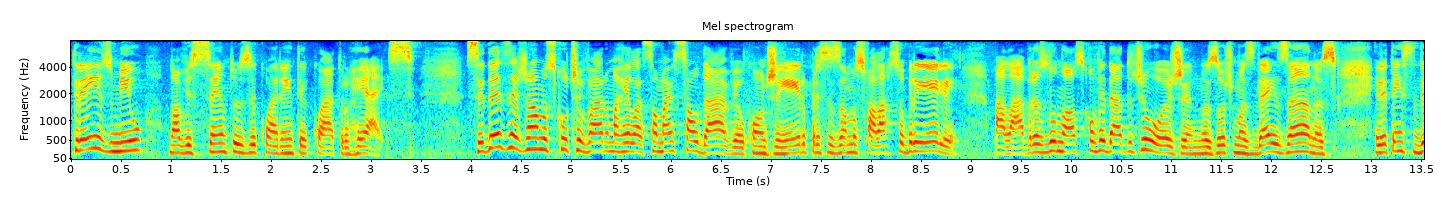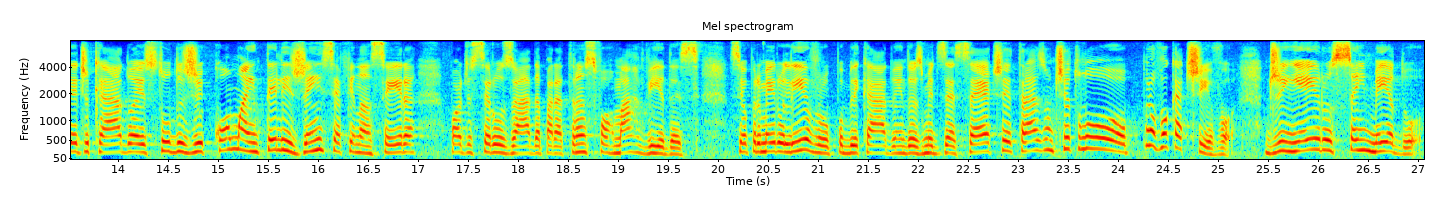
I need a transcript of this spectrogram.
3.944. Se desejamos cultivar uma relação mais saudável com o dinheiro, precisamos falar sobre ele. Palavras do nosso convidado de hoje. Nos últimos 10 anos, ele tem se dedicado a estudos de como a inteligência financeira pode ser usada para transformar vidas. Seu primeiro livro, publicado em 2017, traz um título provocativo: Dinheiro sem Medo.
